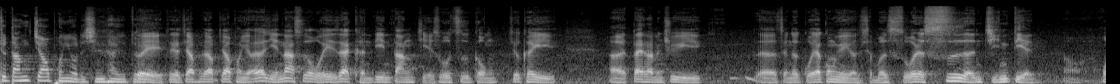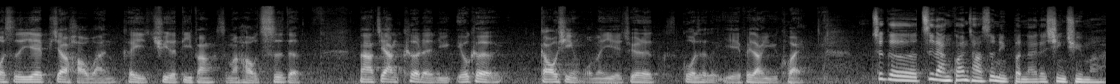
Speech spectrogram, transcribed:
就当交朋友的心态就对。对，这个交交交朋友，而且那时候我也在垦丁当解说志工，就可以呃带他们去呃整个国家公园有什么所谓的私人景点哦，或是一些比较好玩可以去的地方，什么好吃的。那这样客人游客高兴，我们也觉得过这个也非常愉快。这个自然观察是你本来的兴趣吗？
